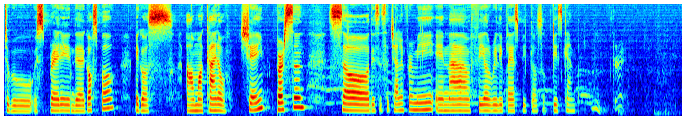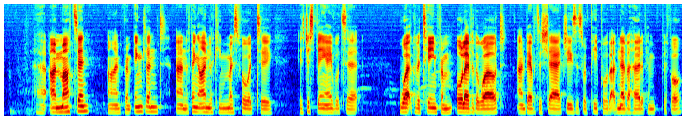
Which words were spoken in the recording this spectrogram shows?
to spreading the gospel because I'm a kind of shame person. So this is a challenge for me, and I feel really blessed because of this camp. Mm, great. Uh, I'm Martin. I'm from England, and the thing I'm looking most forward to is just being able to work with a team from all over the world and be able to share Jesus with people that have never heard of him before.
